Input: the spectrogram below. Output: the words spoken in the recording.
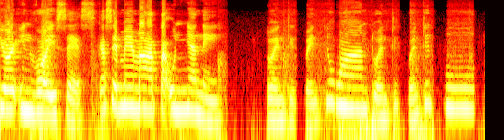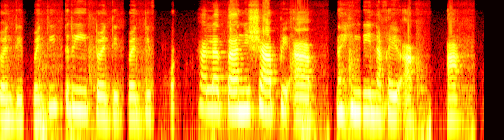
your invoices. Kasi may mga taon yan eh. 2021, 2022, 2023, 2024. Halata ni Shopee app na hindi na kayo act, act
